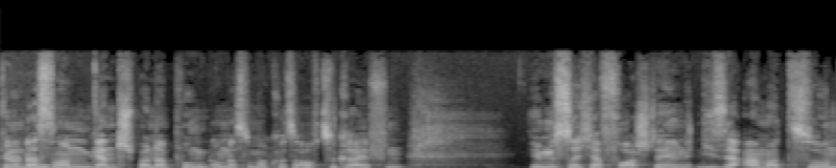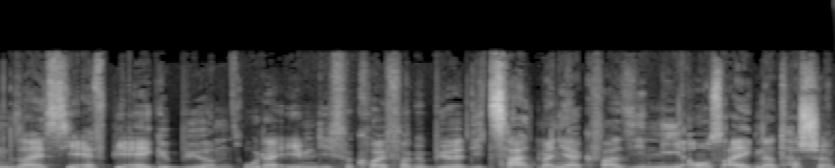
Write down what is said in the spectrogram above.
Genau, das ist noch ein ganz spannender Punkt, um das nochmal kurz aufzugreifen. Ihr müsst euch ja vorstellen, diese Amazon, sei es die FBA-Gebühr oder eben die Verkäufergebühr, die zahlt man ja quasi nie aus eigener Tasche.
